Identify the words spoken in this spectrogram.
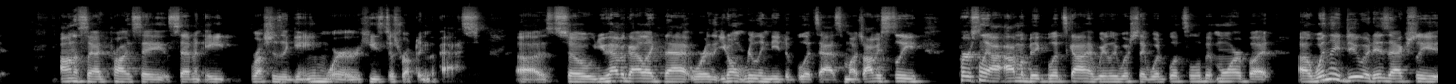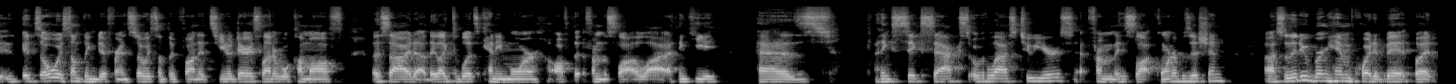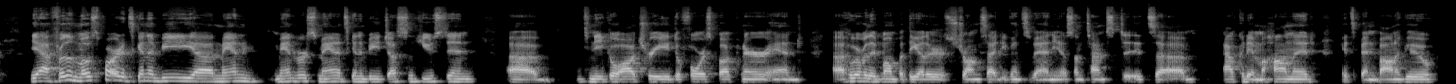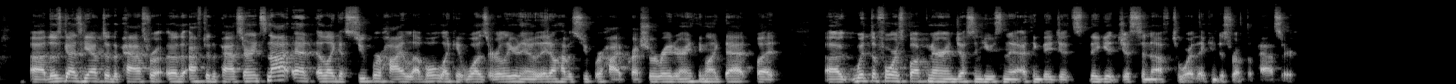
honestly I'd probably say seven eight rushes a game where he's disrupting the pass. Uh, so you have a guy like that where you don't really need to blitz as much. Obviously, personally, I, am a big blitz guy. I really wish they would blitz a little bit more, but uh, when they do, it is actually it's always something different. It's always something fun. It's you know Darius Leonard will come off the side. Uh, they like to blitz Kenny Moore off the, from the slot a lot. I think he has I think six sacks over the last two years from his slot corner position. Uh, so they do bring him quite a bit, but yeah, for the most part, it's going to be uh, man man versus man. It's going to be Justin Houston, uh, Denico Autry, DeForest Buckner, and uh, whoever they bump at the other strong side defensive end. You know, sometimes it's uh, Al-Quadin Muhammad, it's Ben Banogu. Uh, those guys get after the pass uh, after the passer, and it's not at, like a super high level like it was earlier. You know, they don't have a super high pressure rate or anything like that. But uh, with DeForest Buckner and Justin Houston, I think they just they get just enough to where they can disrupt the passer.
